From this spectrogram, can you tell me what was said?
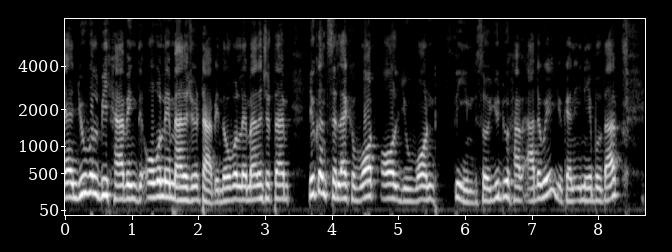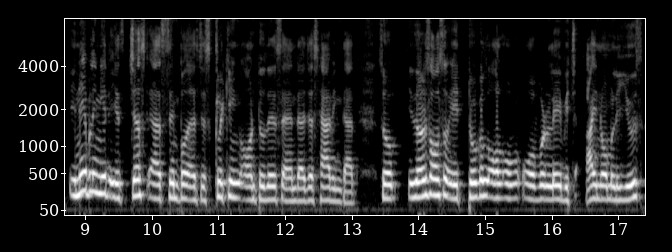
and you will be having the overlay manager tab. In the overlay manager tab you can select what all you want themed. So you do have Adaway, you can enable that. Enabling it is just as simple as just clicking onto this and uh, just having that. So there is also a toggle all overlay which I normally use,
